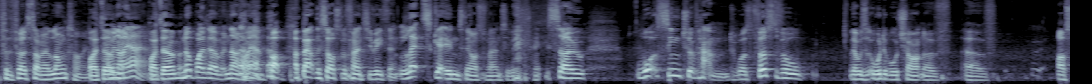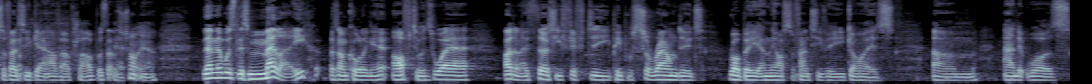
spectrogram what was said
for the first time in a long time. By I mean, I am By Dermot? not by Dermot. No, I am. But about this Arsenal fan TV thing, let's get into the Arsenal fan TV thing. So, what seemed to have happened was, first of all, there was an audible chant of of Arsenal fan TV get out of our club. Was that the chant? Yeah. Then there was this melee, as I'm calling it, afterwards, where I don't know, 30, 50 people surrounded Robbie and the Arsenal fan TV guys. Um, and it was,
